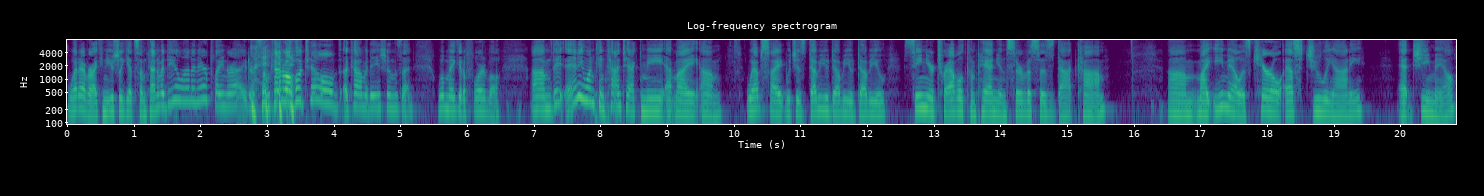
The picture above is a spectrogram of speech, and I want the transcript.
whatever. I can usually get some kind of a deal on an airplane ride or some kind of a hotel accommodations that will make it affordable. Um, they, anyone can contact me at my um, website, which is www.seniortravelcompanionservices.com. Um, my email is Carol S. Giuliani at Gmail.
